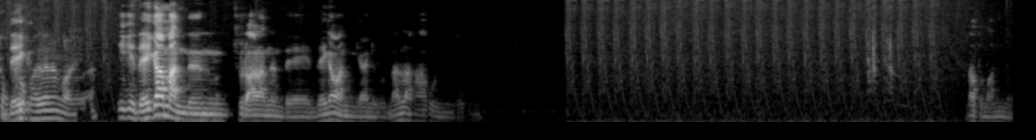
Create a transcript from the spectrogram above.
좀더 내- 가야 되는 거 아니에요? 이게 내가 만든 줄 알았는데 내가 만든 게 아니고 날아가고 있는 거구나. 나도 맞네.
